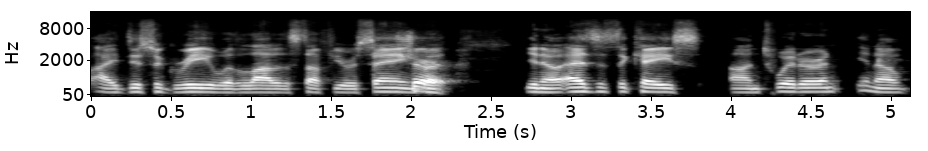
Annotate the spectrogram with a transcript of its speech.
I disagree with a lot of the stuff you were saying, Sure. but you know, as is the case on Twitter, and you know,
